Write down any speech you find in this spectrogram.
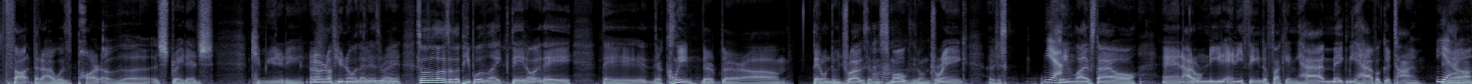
thought that i was part of the straight edge community i don't know if you know what that is right so those are the people like they don't they they they're clean they're they're um they don't do drugs they don't Uh-huh. smoke they don't drink they're just yeah. clean lifestyle and I don't need anything to fucking have make me have a good time. Yeah. You know?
